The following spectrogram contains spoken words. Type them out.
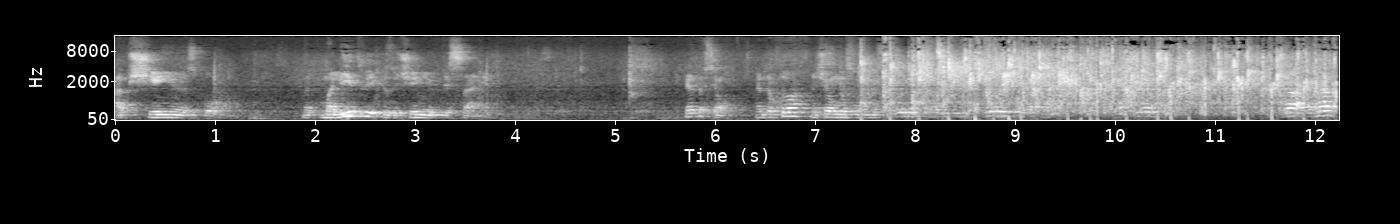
общению с Богом, к молитве, к изучению Писания. Это все. Это то, о чем мы с вами сегодня да, у нас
